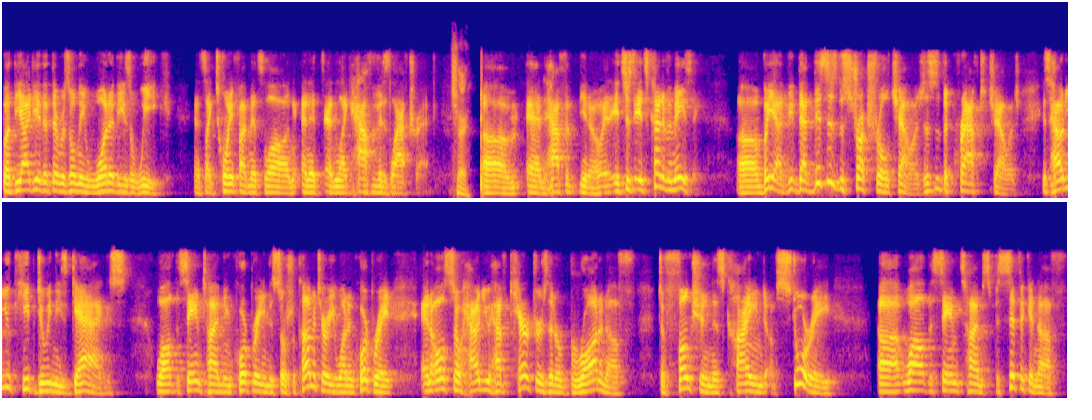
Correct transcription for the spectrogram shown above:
But the idea that there was only one of these a week, and it's like 25 minutes long, and it and like half of it is laugh track, Sure. um, and half of you know, it's just it's kind of amazing. Um, but yeah, that this is the structural challenge. This is the craft challenge. Is how do you keep doing these gags while at the same time incorporating the social commentary you want to incorporate, and also how do you have characters that are broad enough to function in this kind of story, uh, while at the same time specific enough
